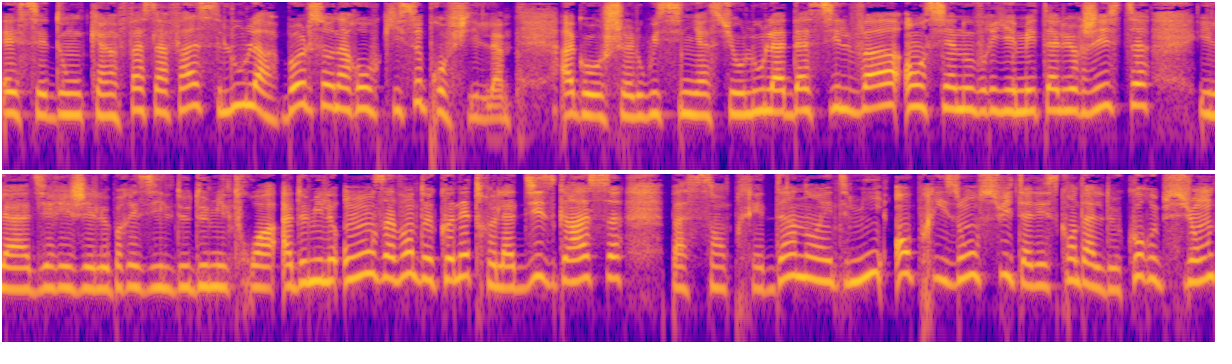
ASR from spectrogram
et c'est donc un face-à-face Lula-Bolsonaro qui se profile. À gauche, Luis Ignacio Lula da Silva, ancien ouvrier métallurgiste. Il a dirigé le Brésil de 2003 à 2011 avant de connaître la disgrâce, passant près d'un an et demi en prison suite à des scandales de corruption.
